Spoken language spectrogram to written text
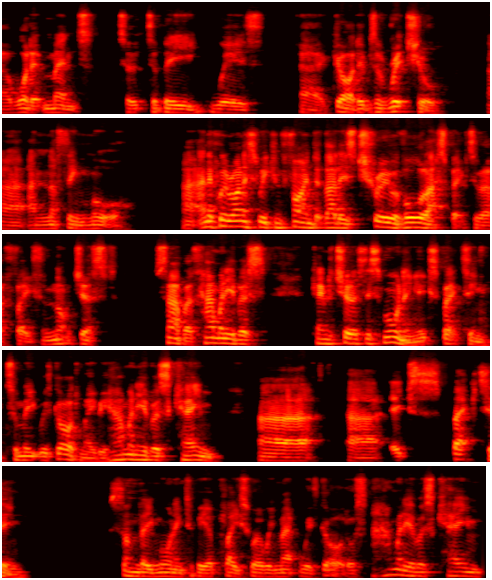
uh, what it meant to, to be with uh, God. It was a ritual uh, and nothing more. Uh, and if we're honest, we can find that that is true of all aspects of our faith and not just Sabbath. How many of us came to church this morning expecting to meet with God, maybe? How many of us came uh, uh, expecting Sunday morning to be a place where we met with God? Or how many of us came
